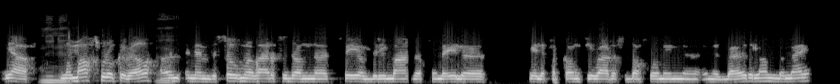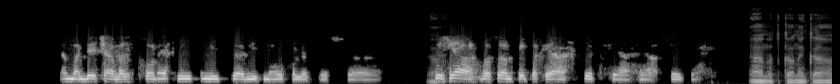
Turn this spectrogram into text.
ja, Nu normaal gesproken wel. Ja. En, en in de zomer waren ze dan eh, twee of drie maanden, gewoon de hele, hele vakantie waren ze dan gewoon in, eh, in het buitenland bij mij. En, maar dit jaar was het gewoon echt niet, niet, niet mogelijk. Dus Ja. dus ja, het was wel een pittig jaar. Pittig jaar, ja, zeker. Ja, dat kan ik, eh,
